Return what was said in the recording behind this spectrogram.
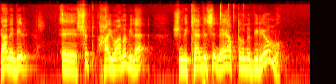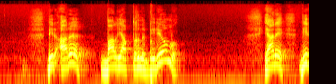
Yani bir e, süt hayvanı bile şimdi kendisi ne yaptığını biliyor mu? Bir arı bal yaptığını biliyor mu? Yani bir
